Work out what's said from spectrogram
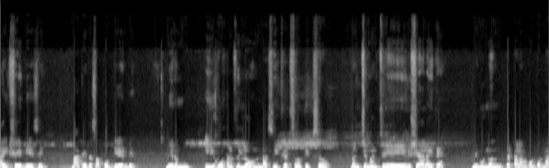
లైక్ షేర్ చేసి నాకైతే సపోర్ట్ చేయండి. నేను ఈ హోటల్ ఫీల్డ్లో ఉన్న సీక్రెట్స్ టిప్స్ మంచి మంచి విషయాలు అయితే మీ ముందు పెట్టాలనుకుంటున్నా.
